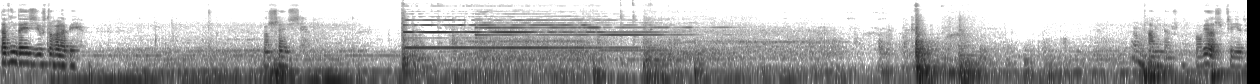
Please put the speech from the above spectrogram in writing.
Ta winda jeździ już trochę lepiej. Na szczęście. Ta winda już o wiele szybciej jedzie.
